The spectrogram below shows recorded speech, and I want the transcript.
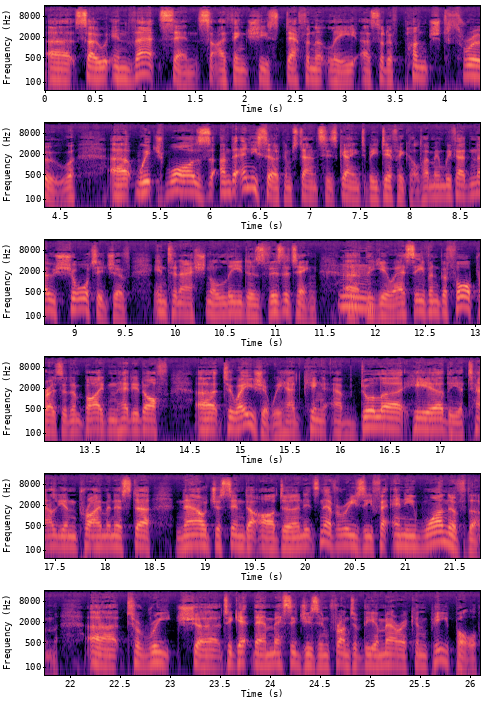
Uh, so, in that sense, I think she's definitely uh, sort of punched through, which was, under any circumstances, going to be difficult. I mean, we we've had no shortage of international leaders visiting uh, mm. the US, even before President Biden headed off uh, to Asia. We had King Abdullah here, the Italian Prime Minister, now Jacinda Ardern. It's never easy for any one of them uh, to reach, uh, to get their messages in front of the American people.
